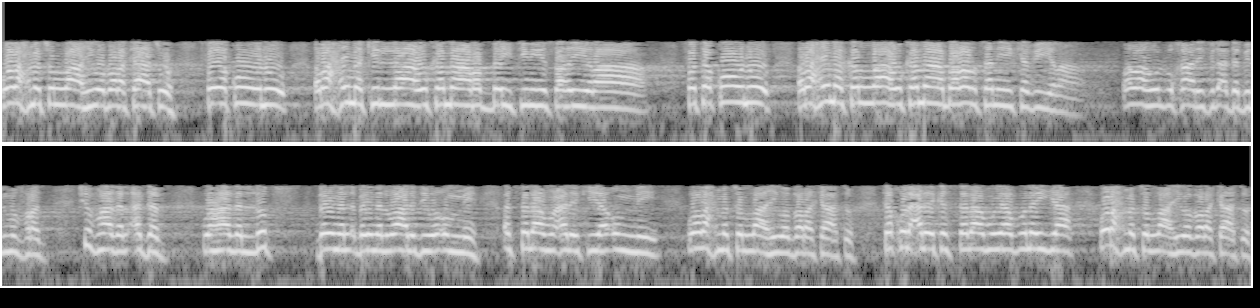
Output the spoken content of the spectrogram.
ورحمة الله وبركاته. فيقول رحمك الله كما ربيتني صغيرا. فتقول رحمك الله كما بررتني كبيرا. رواه البخاري في الأدب المفرد. شوف هذا الأدب وهذا اللطف بين بين الوالد وأمه. السلام عليك يا أمي. ورحمة الله وبركاته. تقول عليك السلام يا بني ورحمة الله وبركاته.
